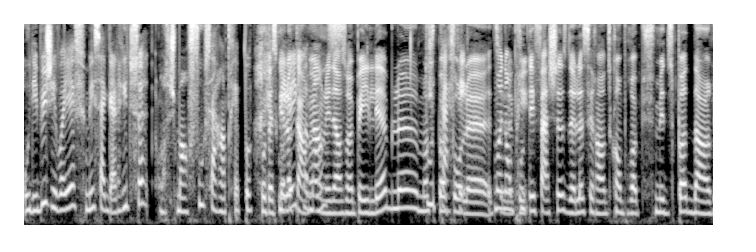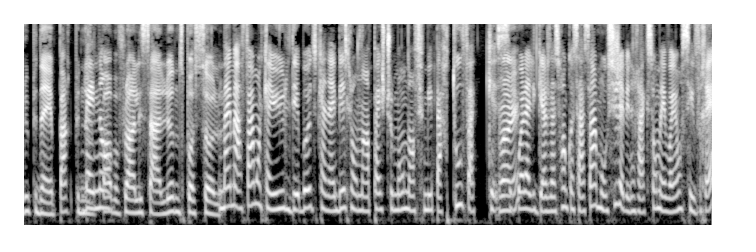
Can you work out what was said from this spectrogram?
au début, j'ai voyais fumer sa galerie, tout ça. Je m'en fous, ça rentrait pas. Oui, parce que Mais là, quand même, on est dans un pays libre. Là. Moi, je suis pas pour le, Moi non le plus. côté fasciste de là, c'est rendu qu'on pourra plus fumer du pot dans la rue puis dans les parcs puis de Ben nulle part, va falloir aller la lune. C'est pas ça. là. Même affaire, moi, quand il y a eu le débat du cannabis, là, on empêche tout le monde d'en fumer partout. Fait que Ouais. c'est quoi la légalisation, à quoi ça sert? Moi aussi, j'avais une réaction, mais voyons, c'est vrai.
